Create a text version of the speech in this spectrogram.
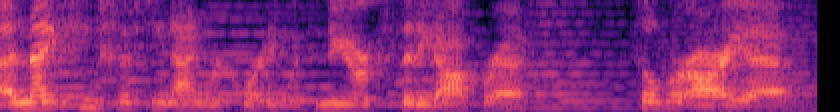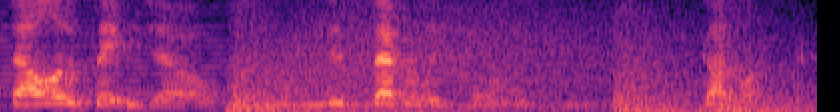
a 1959 recording with New York City Opera, Silver Aria, Ballad of Baby Doe, Miss Beverly Sills. God bless America.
